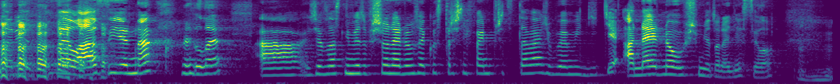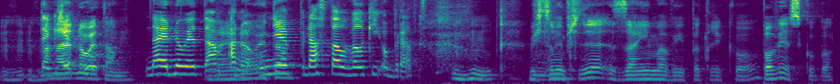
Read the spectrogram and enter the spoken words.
tady to je lásí jedna vedle. A že vlastně mi to přišlo najednou jako strašně fajn představa, že bude mít dítě a najednou už mě to neděsilo. A najednou je tam. Najednou je tam, Najednou ano. je U mě tam. nastal velký obrat. Mhm. Víš, co mi přijde zajímavý, Patriku? Pověz, Kubo.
